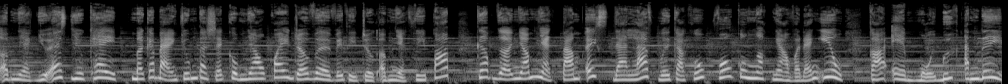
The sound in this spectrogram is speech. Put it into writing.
âm nhạc US UK mời các bạn chúng ta sẽ cùng nhau quay trở về với thị trường âm nhạc V-pop, gặp gỡ nhóm nhạc 8X Dallas với ca khúc vô cùng ngọt ngào và đáng yêu, có em mỗi bước anh đi.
